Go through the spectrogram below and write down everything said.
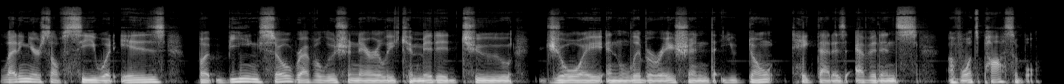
letting yourself see what is, but being so revolutionarily committed to joy and liberation that you don't take that as evidence of what's possible.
